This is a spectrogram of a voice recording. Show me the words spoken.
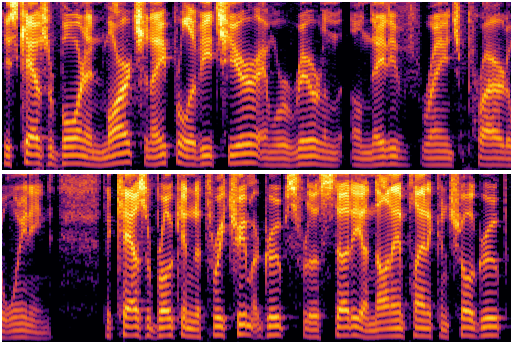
These calves were born in March and April of each year and were reared on, on native range prior to weaning. The calves were broken into three treatment groups for the study a non implanted control group,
